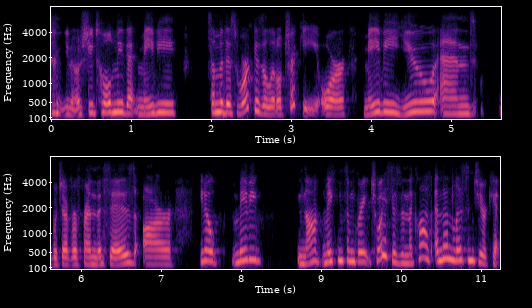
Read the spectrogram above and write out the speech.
you know, she told me that maybe some of this work is a little tricky, or maybe you and whichever friend this is are, you know, maybe not making some great choices in the class, and then listen to your kid.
